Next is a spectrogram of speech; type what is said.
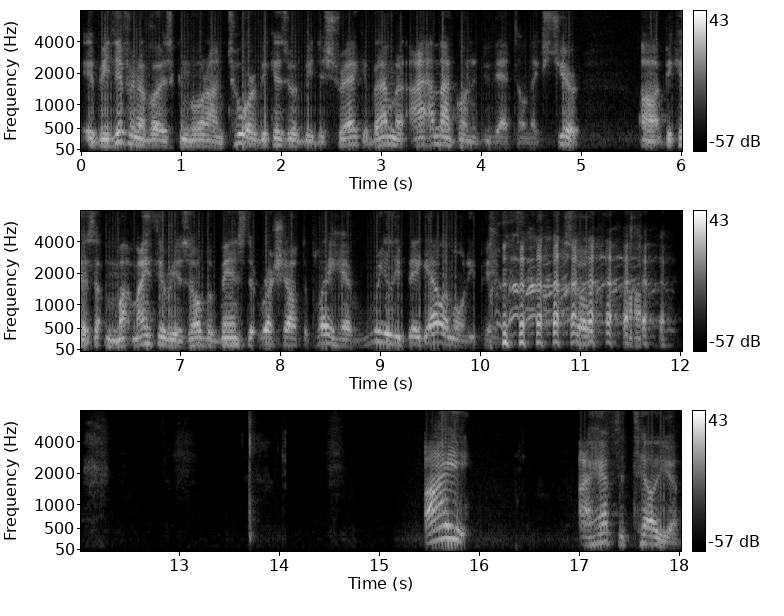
It'd be different if I was going on tour because it would be distracted. But I'm gonna, I, I'm not going to do that till next year, uh, because my, my theory is all the bands that rush out to play have really big alimony payments. so uh, I I have to tell you,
